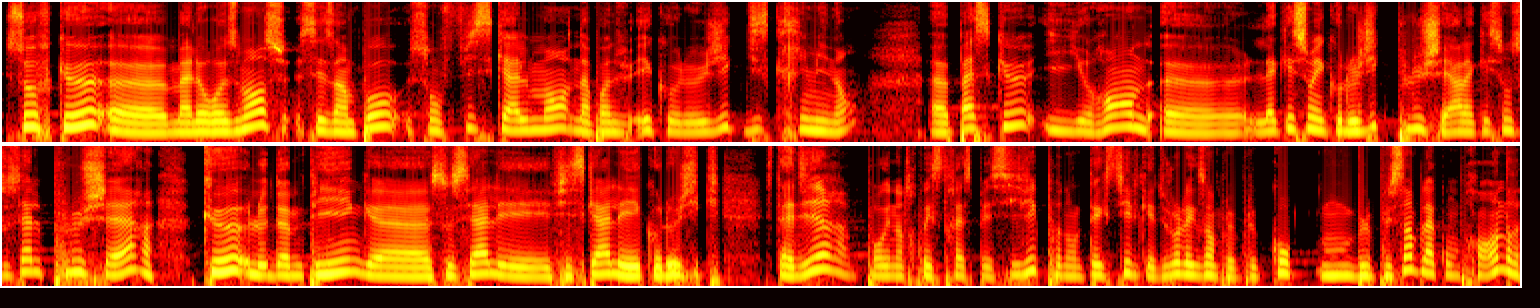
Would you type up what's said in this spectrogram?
Sauf que, malheureusement, ces impôts sont fiscalement, d'un point de vue écologique, discriminants. Euh, parce qu'ils rendent euh, la question écologique plus chère, la question sociale plus chère que le dumping euh, social et fiscal et écologique. C'est-à-dire, pour une entreprise très spécifique, prenons le textile qui est toujours l'exemple le plus, le plus simple à comprendre,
